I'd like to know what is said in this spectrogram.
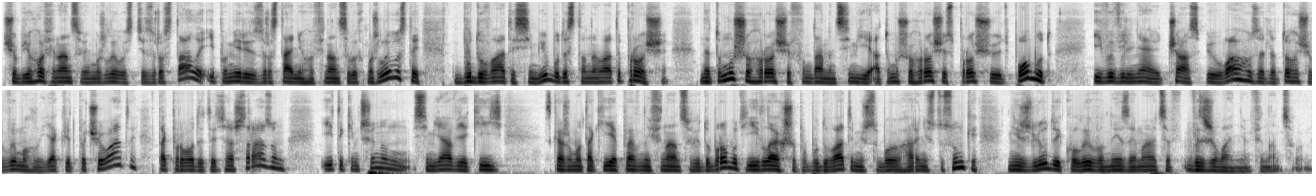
щоб його фінансові можливості зростали, і по мірі зростання його фінансових можливостей будувати сім'ю буде ставати проще. Не тому, що гроші фундамент сім'ї, а тому, що гроші спрощують побут і вивільняють час і увагу для того, щоб ви могли як відпочивати, так проводити час разом, і таким чином сім'я, в якій скажімо так, є певний фінансовий добробут, їй легше побудувати між собою гарні стосунки, ніж люди, коли вони займаються виживанням фінансовим.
